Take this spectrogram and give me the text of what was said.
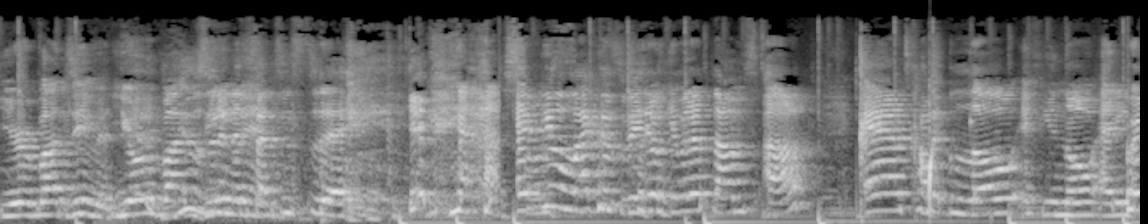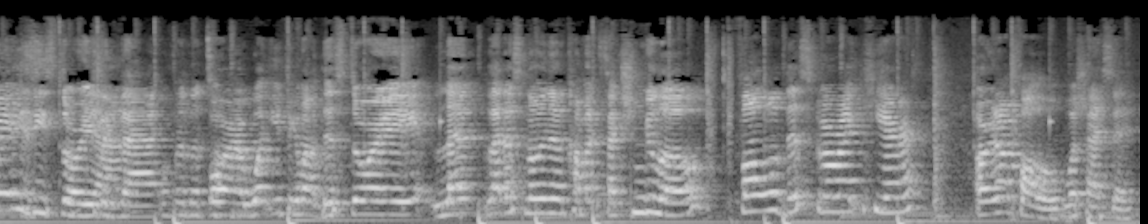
Yoruba demon. Yoruba Use it in a demon. sentence today. If you like this video, give it a thumbs up. And comment below if you know any crazy stories Yeah, like that. Or what you think about this story. Let let us know in the comment section below. Follow this girl right here. Or not follow, what should I say?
